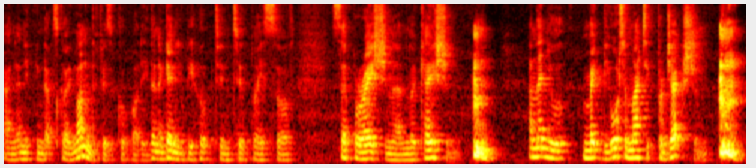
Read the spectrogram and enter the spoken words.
and anything that's going on in the physical body, then again you'll be hooked into a place of separation and location. and then you'll make the automatic projection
